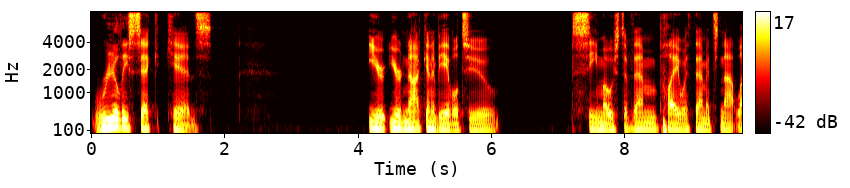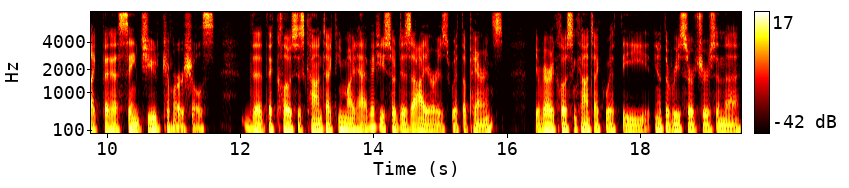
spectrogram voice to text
really sick kids you're you're not going to be able to see most of them, play with them. It's not like the St. Jude commercials. The the closest contact you might have, if you so desire, is with the parents. You're very close in contact with the you know the researchers and the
